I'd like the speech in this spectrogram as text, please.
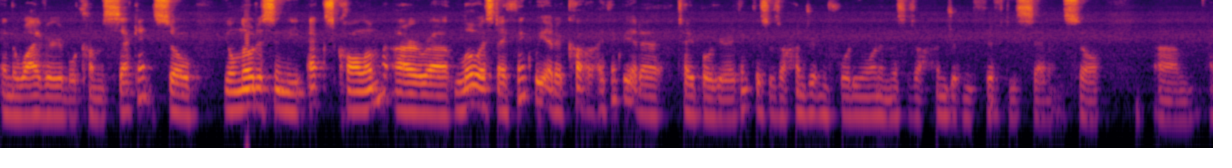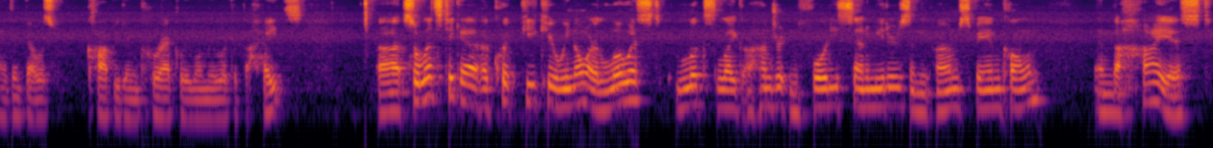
and the y variable comes second. So You'll notice in the x column, our uh, lowest, I think we had a I think we had a typo here. I think this is 141 and this is 157. So um, I think that was copied incorrectly when we look at the heights. Uh, so let's take a, a, quick peek here. We know our lowest looks like 140 centimeters in the arm span column, and the highest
